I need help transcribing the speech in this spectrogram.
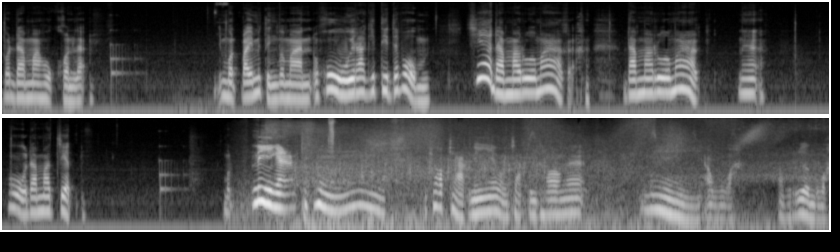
บอลดำมาหกคนแล้ว หมดไปไม่ถึงประมาณ โอ้โหรากิติดนะผม เชี่ยดำมารัวมากอะดำมารัวมากนะฮะโอ้โหดำมาเจ็ด หมดนี่ไงอื้อหือชอบฉากนี้ผมฉากสีทองฮะแม่เอาวะเอาเรื่องวะ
